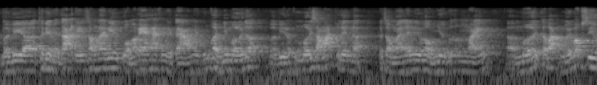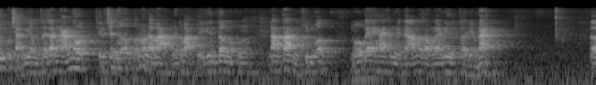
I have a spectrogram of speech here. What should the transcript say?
Bởi vì ờ, thời điểm hiện tại thì dòng Line New của Mac Air 2018 thì cũng gần như mới thôi bởi vì nó cũng mới ra mắt cho nên là cái dòng máy lên lưu hầu như các dòng máy. Ờ, mới các bạn mới bóc siêu cũng trải nghiệm một thời gian ngắn thôi thì chất lượng vẫn còn đảm bảo nên các bạn tự yên tâm mà không lan tan khi mua mẫu Air 2018 và dòng Line thời điểm này. À,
